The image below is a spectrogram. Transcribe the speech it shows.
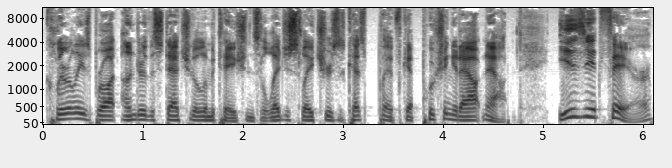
clearly is brought under the statute of limitations. The legislatures have kept pushing it out and out. Is it fair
